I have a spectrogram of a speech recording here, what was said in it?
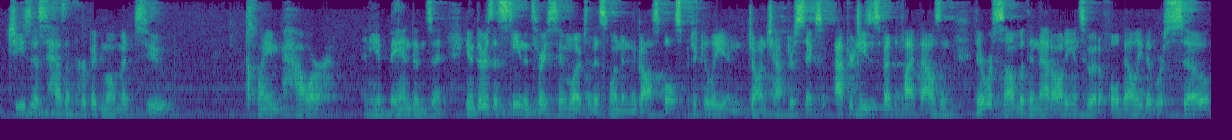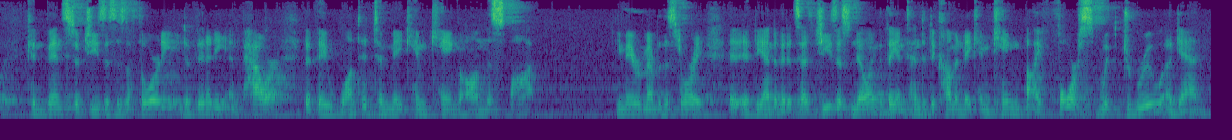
Jesus has a perfect moment to claim power and he abandons it. You know, there is a scene that's very similar to this one in the Gospels, particularly in John chapter 6. After Jesus fed the 5,000, there were some within that audience who had a full belly that were so convinced of Jesus' authority, divinity, and power that they wanted to make him king on the spot. You may remember the story. At the end of it, it says, Jesus, knowing that they intended to come and make him king by force, withdrew again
